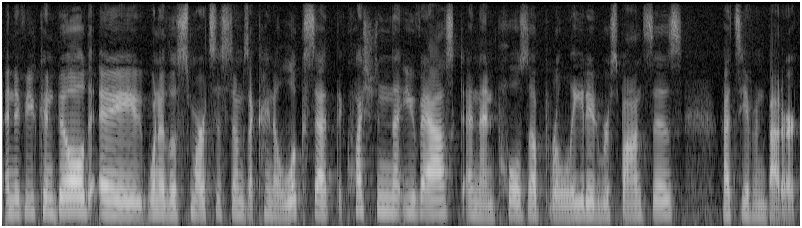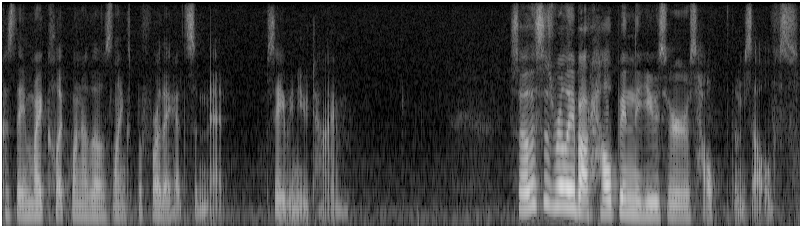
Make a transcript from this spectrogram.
And if you can build a, one of those smart systems that kind of looks at the question that you've asked and then pulls up related responses, that's even better because they might click one of those links before they hit submit, saving you time. So this is really about helping the users help themselves.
